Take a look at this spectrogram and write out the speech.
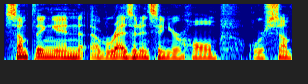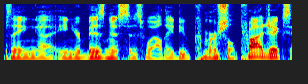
something in a residence in your home or something uh, in your business as well. They do commercial projects,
